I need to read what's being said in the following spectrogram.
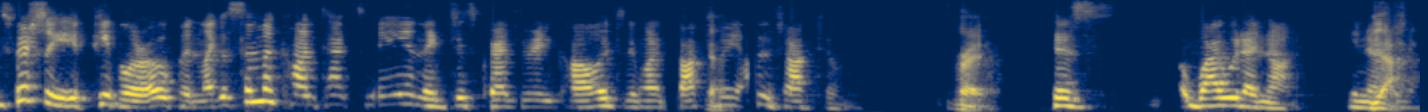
especially if people are open. Like if someone contacts me and they just graduated college, they want to talk to Yeah. me, I'm going to talk to them Right. Because why would I not? You know? Yeah.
